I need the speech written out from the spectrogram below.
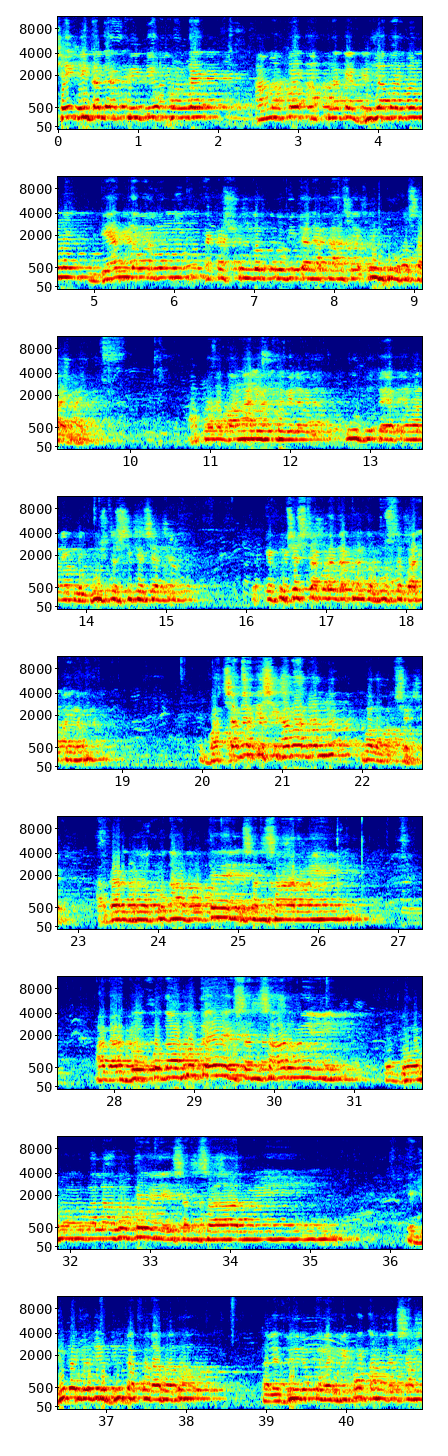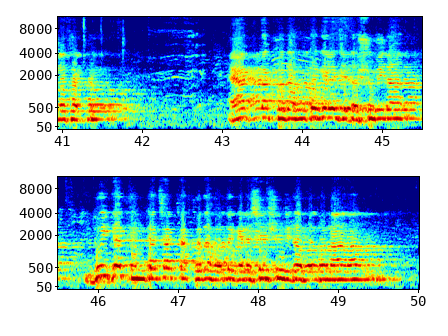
সেই কিতাবের তৃতীয় খণ্ডে আমাকে আপনাকে বুঝাবার জন্য, জ্ঞান দেওয়ার জন্য একটা সুন্দর কবিতা লেখা আছে উর্দু ভাষায়। আপনারা বাঙালি হতে গেলে উর্দুতে অনেক বুঝতে শিখেছেন। একটু চেষ্টা করে দেখুন তো বুঝতে পারি কিনা। বাচ্চাদেরকে শেখাবার জন্য বলা হচ্ছে। अगर दो खुदा होते संसार में अगर दो खुदा होते संसार में तो दोनों बला होते संसार में এই যুগে যদি দুটা খোদা হতো তাহলে দুই রকমের বিপদ আমাদের সামনে থাকতো একটা খোদা হতে গেলে যেটা সুবিধা দুইটা তিনটা চারটা খোদা হতে গেলে সে সুবিধা হতো না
